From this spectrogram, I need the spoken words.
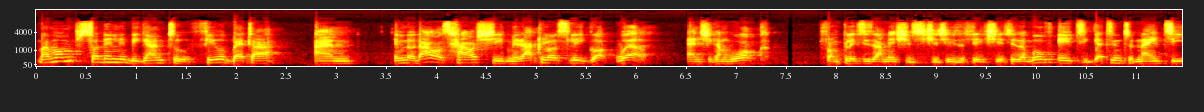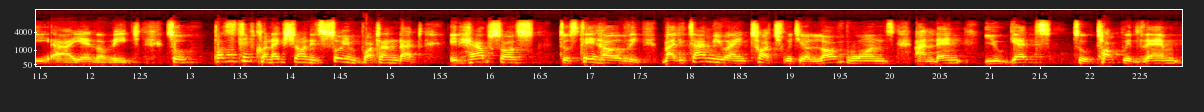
my mom suddenly began to feel better. And, you know, that was how she miraculously got well and she can walk from places. I mean, she's, she's, she's, she's above 80, getting to 90 uh, years of age. So positive connection is so important that it helps us to stay healthy. By the time you are in touch with your loved ones and then you get to talk with them,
